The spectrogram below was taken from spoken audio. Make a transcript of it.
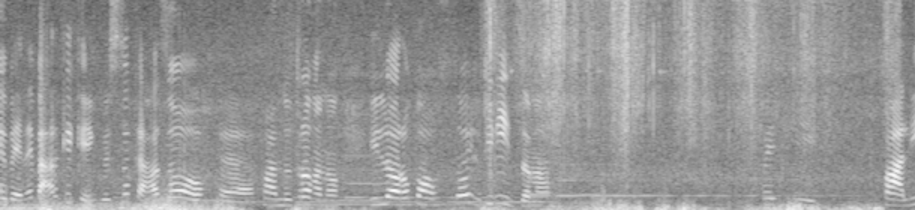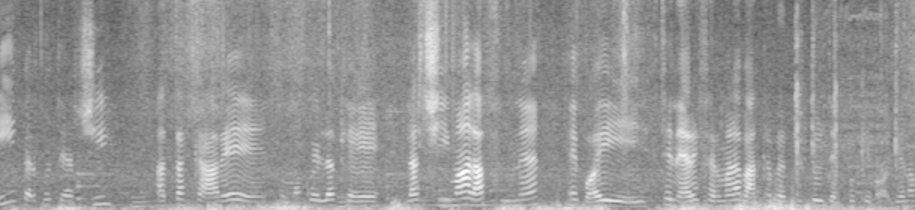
ebbene barche che in questo caso eh, quando trovano il loro posto utilizzano questi pali per poterci attaccare insomma quella che è la cima, la fune e poi tenere ferma la barca per tutto il tempo che vogliono.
